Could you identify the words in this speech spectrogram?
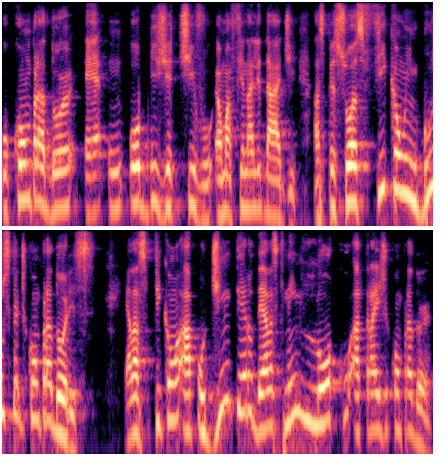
o comprador é um objetivo, é uma finalidade. As pessoas ficam em busca de compradores. Elas ficam o dia inteiro delas que nem louco atrás de comprador.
